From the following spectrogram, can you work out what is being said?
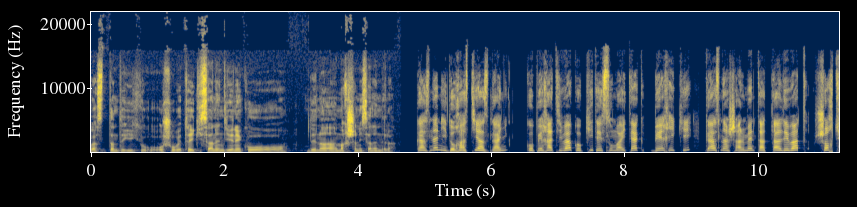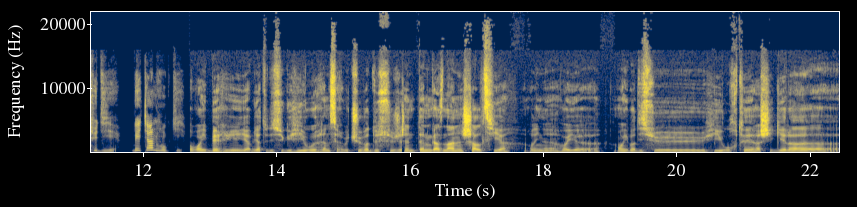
gaztantegik oso beteik izanen dieneko dena marxan izanen dela. Gaznen idoraztiaz gain, kooperatibako kide zumaitek berriki gazna salmenta talde bat sortu die. Betian hoki. Bai berri abiatu dizugu hiu erren zerbutsu bat duzu jenten gaznanen saltzia. Ordin, hoi, hoi bat dizu hiu urte hasi gela uh,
